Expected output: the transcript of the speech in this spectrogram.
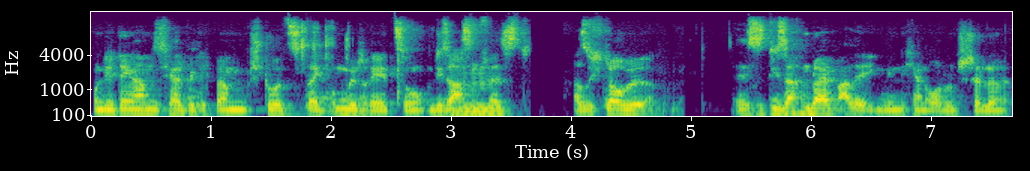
und die Dinger haben sich halt wirklich beim Sturz direkt umgedreht so und die saßen Mhm. fest. Also ich glaube, es, die Sachen bleiben alle irgendwie nicht an Ort und Stelle.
